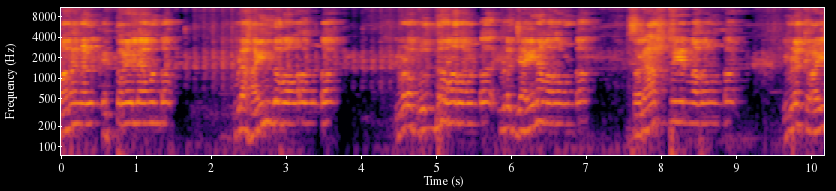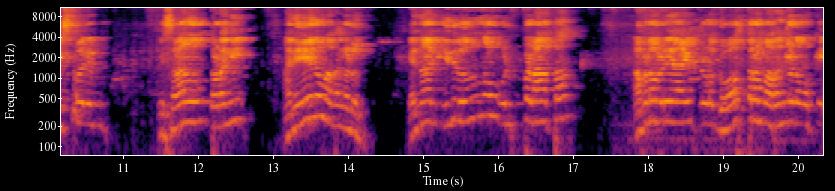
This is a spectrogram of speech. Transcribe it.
മതങ്ങൾ എത്രയെല്ലാം ഉണ്ട് ഇവിടെ ഹൈന്ദവ മതമുണ്ട് ഇവിടെ ബുദ്ധമതമുണ്ട് ഇവിടെ ജൈന മതമുണ്ട് സ്വരാഷ്ട്രീയൻ മതമുണ്ട് ഇവിടെ ക്രൈസ്തവരും ഇസ്ലാമും തുടങ്ങി അനേക മതങ്ങളും. എന്നാൽ ഇതിലൊന്നും ഉൾപ്പെടാത്ത അവിടെ അവിടെയായിട്ടുള്ള ഗോത്ര മതങ്ങളും ഒക്കെ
